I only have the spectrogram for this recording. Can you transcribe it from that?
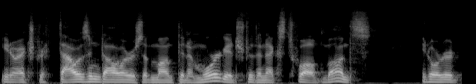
you know, extra thousand dollars a month in a mortgage for the next 12 months in order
